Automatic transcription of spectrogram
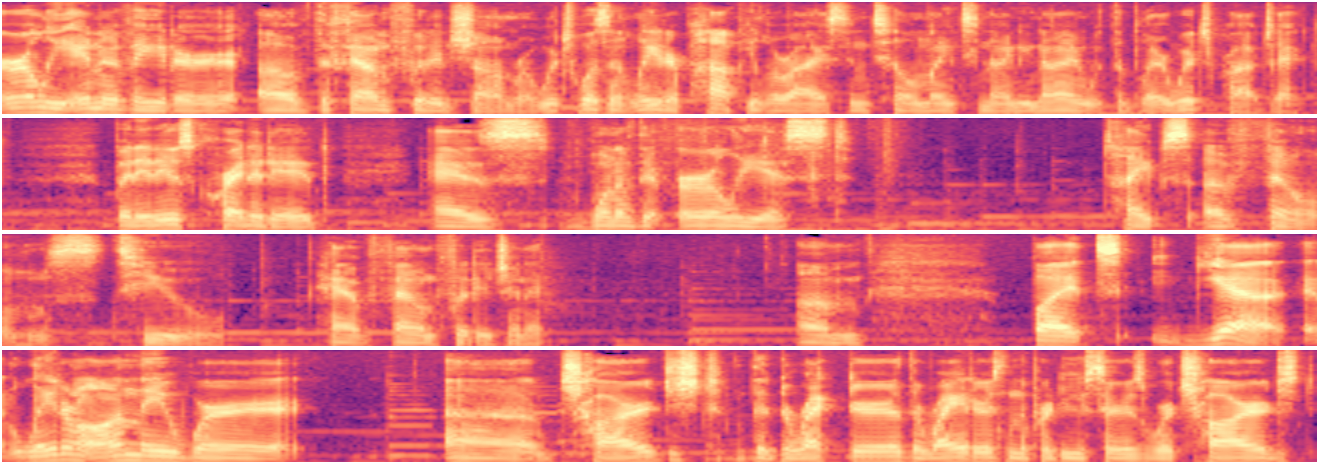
early innovator of the found footage genre, which wasn't later popularized until 1999 with the Blair Witch Project. But it is credited as one of the earliest types of films to have found footage in it. Um, but yeah, later on they were uh, charged. The director, the writers, and the producers were charged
